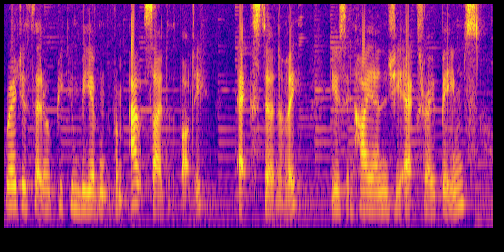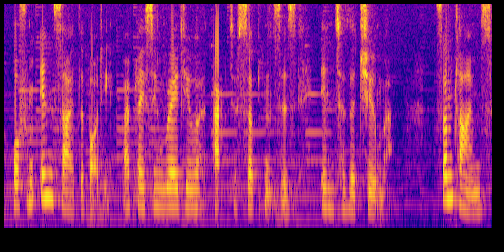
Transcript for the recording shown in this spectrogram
Radiotherapy can be given from outside of the body, externally, using high energy X-ray beams, or from inside the body by placing radioactive substances into the tumour. Sometimes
